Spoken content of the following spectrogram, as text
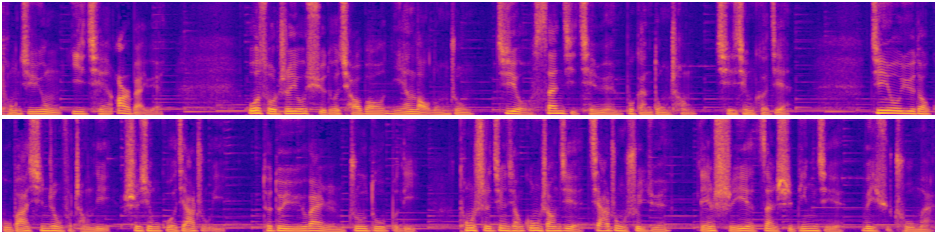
统计用一千二百元。”我所知有许多侨胞年老笼中，既有三几千元不敢动诚，其情可见。今又遇到古巴新政府成立，实行国家主义，这对于外人诸多不利，同时竟向工商界加重税捐，连实业暂时冰结，未许出卖。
